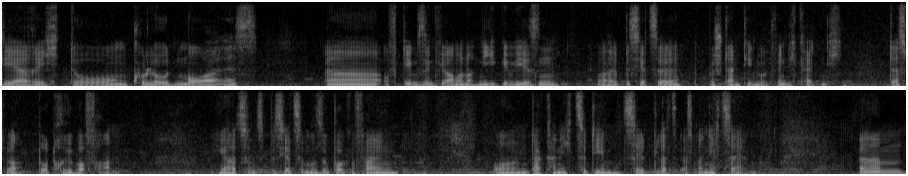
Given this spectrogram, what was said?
der Richtung Culloden Moor ist. Äh, auf dem sind wir aber noch nie gewesen, weil bis jetzt äh, bestand die Notwendigkeit nicht, dass wir dort rüberfahren. Hier hat es uns bis jetzt immer super gefallen. Und da kann ich zu dem Zeltplatz erstmal nichts sagen. Ähm,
